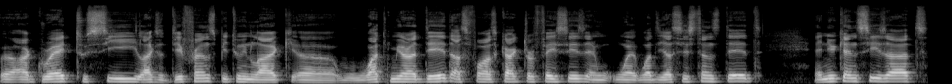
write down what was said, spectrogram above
are great to see like the difference between like uh, what Miura did as far as character faces and wh- what the assistants did, and you can see that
